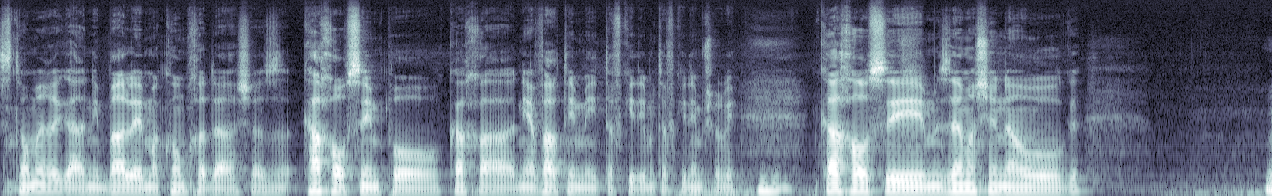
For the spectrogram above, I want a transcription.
אז אתה אומר, רגע, אני בא למקום חדש, אז ככה עושים פה, ככה, אני עברתי מתפקידים לתפקידים שלי, ככה עושים, זה מה שנהוג, Mm.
